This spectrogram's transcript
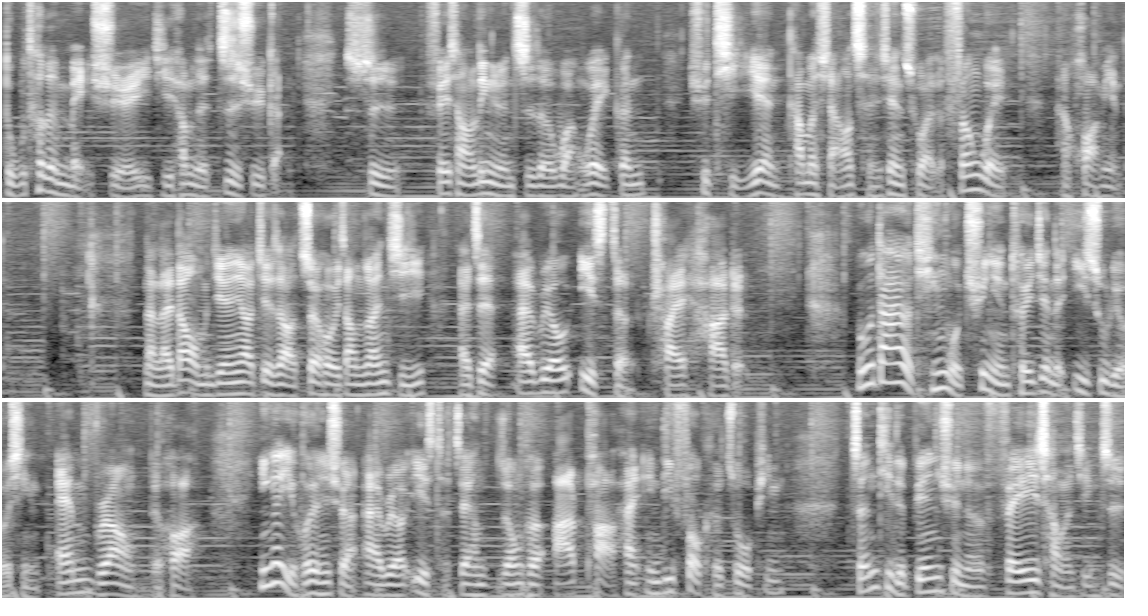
独特的美学以及他们的秩序感，是非常令人值得玩味跟去体验他们想要呈现出来的氛围和画面的。那来到我们今天要介绍最后一张专辑，来自 Ariel East 的 Try Harder。如果大家有听我去年推荐的艺术流行 M Brown 的话，应该也会很喜欢 Ariel East 这样融合 Art Pop 和 Indie Folk 的作品。整体的编曲呢，非常的精致，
